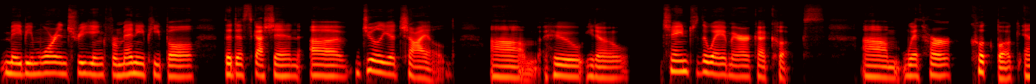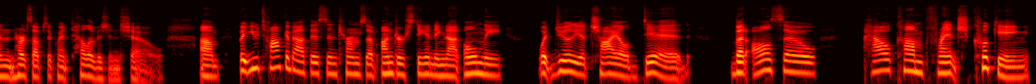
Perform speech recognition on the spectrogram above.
maybe more intriguing for many people the discussion of Julia Child, um, who you know changed the way America cooks um, with her cookbook and her subsequent television show. Um, but you talk about this in terms of understanding not only what Julia Child did, but also how come French cooking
